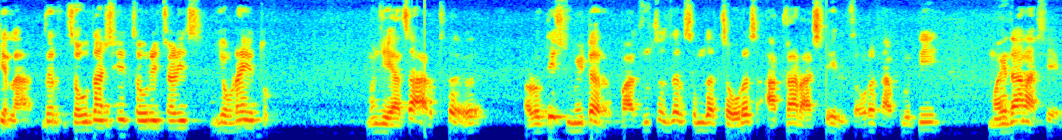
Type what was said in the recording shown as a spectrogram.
केला तर चौदाशे चौवेचाळीस एवढा येतो. म्हणजे याचा अर्थ अडोतीस मीटर बाजूचं जर समजा चौरस आकार असेल चौरस आकृती मैदान असेल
